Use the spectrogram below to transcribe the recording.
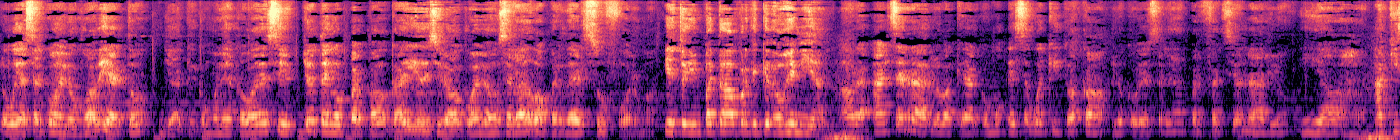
Lo voy a hacer con el ojo abierto, ya que como les acabo de decir, yo tengo párpado caído y si lo hago con el ojo cerrado va a perder su forma. Y estoy impactada porque quedó genial. Ahora al cerrarlo va a quedar como ese huequito acá. Lo que voy a hacer es perfeccionarlo y a bajar. Aquí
